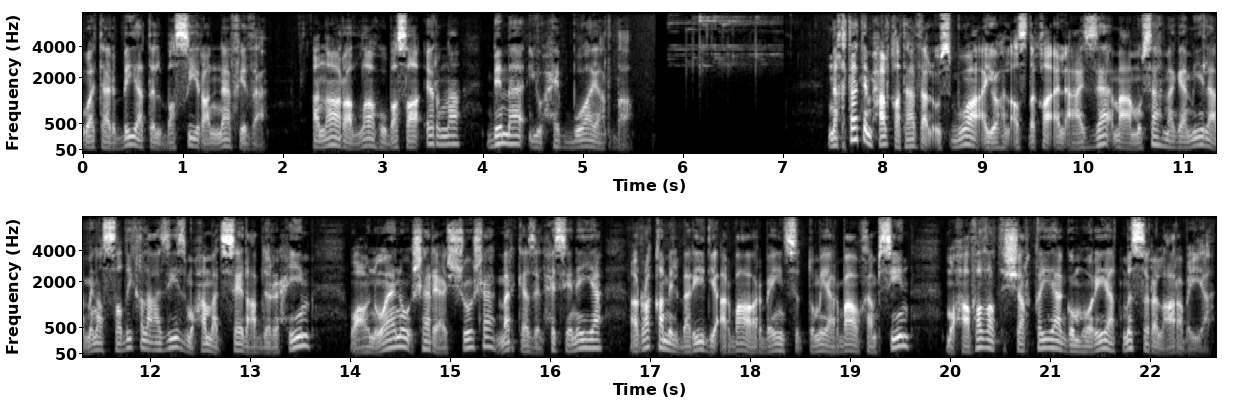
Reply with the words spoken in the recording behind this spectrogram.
وتربية البصيرة النافذة. أنار الله بصائرنا بما يحب ويرضى. نختتم حلقة هذا الأسبوع أيها الأصدقاء الأعزاء مع مساهمة جميلة من الصديق العزيز محمد السيد عبد الرحيم وعنوانه شارع الشوشة مركز الحسينية الرقم البريدي 44654 محافظة الشرقية جمهورية مصر العربية.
